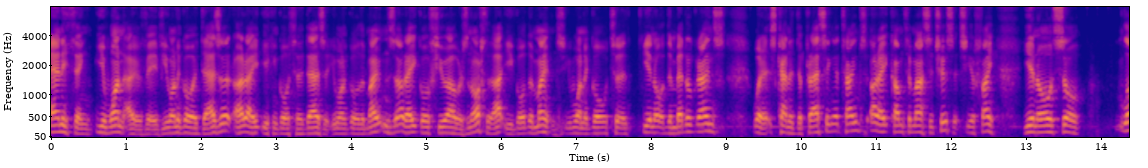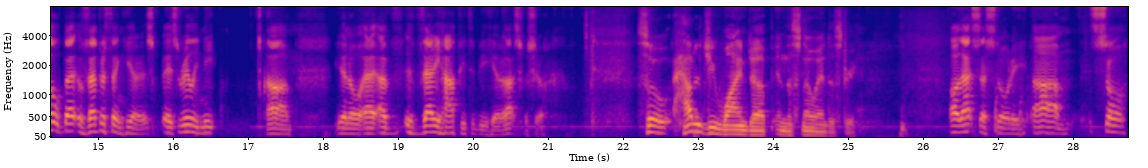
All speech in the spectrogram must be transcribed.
anything you want out of it. If you want to go a desert, all right, you can go to a desert. You want to go to the mountains, all right, go a few hours north of that, you go to the mountains. You want to go to you know the middle grounds where it's kind of depressing at times, all right, come to Massachusetts. You're fine. You know, so a little bit of everything here. It's it's really neat. Um, you know, I, I'm very happy to be here. That's for sure. So, how did you wind up in the snow industry? Oh, that's a story. Um, so,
